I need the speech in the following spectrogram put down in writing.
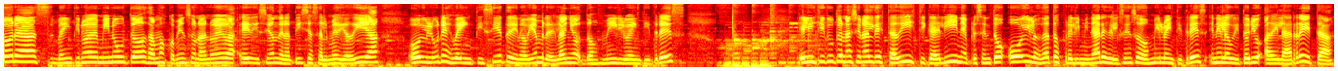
horas 29 minutos, damos comienzo a una nueva edición de Noticias al Mediodía. Hoy lunes 27 de noviembre del año 2023. El Instituto Nacional de Estadística, el INE, presentó hoy los datos preliminares del censo 2023 en el auditorio Adelarreta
